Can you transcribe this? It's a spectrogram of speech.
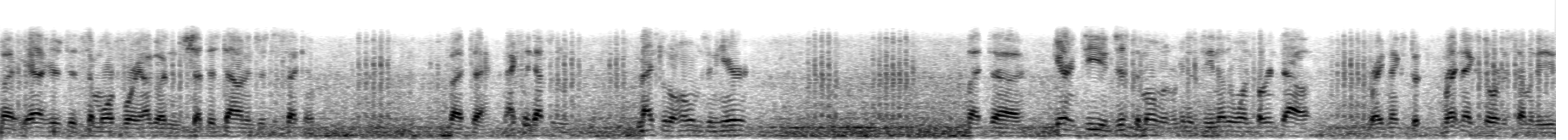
but yeah, here's just some more for you. I'll go ahead and shut this down in just a second. But uh, actually got some nice little homes in here. But uh, guarantee you, in just a moment, we're going to see another one burnt out right next to, right next door to some of these.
